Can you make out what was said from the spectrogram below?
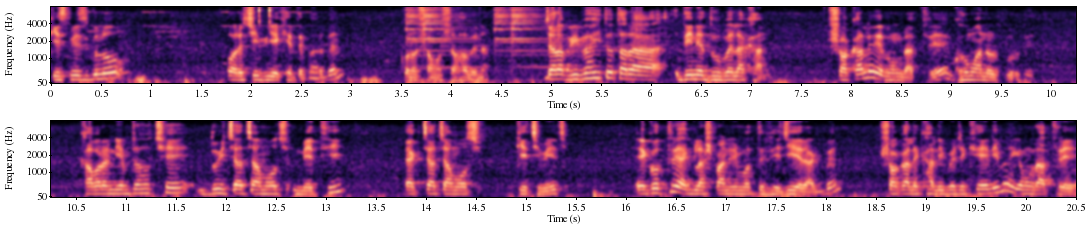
কিশমিশগুলো পরে চিবিয়ে খেতে পারবেন, কোনো সমস্যা হবে না। যারা বিবাহিত তারা দিনে দুবেলা খান। সকালে এবং রাত্রে ঘুমানোর পূর্বে। খাবারের নিয়মটা হচ্ছে দুই চা চামচ মেথি, এক চা চামচ কিচমিচ। একত্রে এক গ্লাস পানির মধ্যে ভিজিয়ে রাখবেন। সকালে খালি পেটে খেয়ে নেবেন এবং রাত্রে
